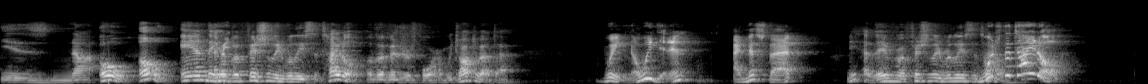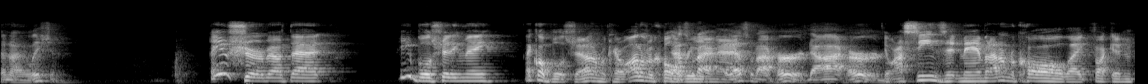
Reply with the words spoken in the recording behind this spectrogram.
is not. Oh, oh, and they I have mean- officially released the title of Avengers 4. Have we talked about that? Wait, no, we didn't. I missed that. Yeah, they've officially released the title. What's the title? Annihilation. Are you sure about that? Are you bullshitting me? I call bullshit. I don't recall. I don't recall That's reading what, I, that. that's what I heard. I heard. You know, I seen it, man, but I don't recall like fucking.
